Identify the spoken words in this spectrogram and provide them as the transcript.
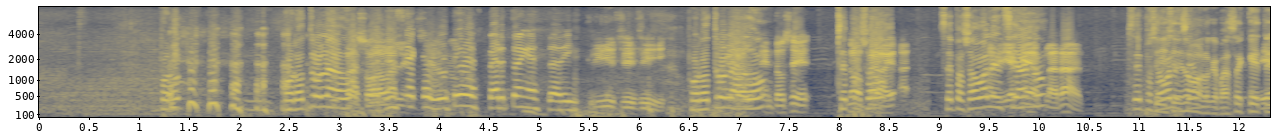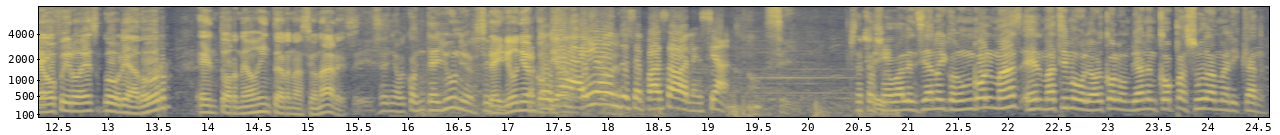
Por, otro lado, que es experto en estadística. Sí, sí, sí. Por otro lado, entonces se, pasó, se pasó a Valenciano. Se pasó a Valenciano. lo que pasa es que Teófilo es goleador en torneos internacionales. Sí, señor, con, de Junior, sí. De Junior Entonces, ahí es donde se pasa a Valenciano. Sí. Se pasó a Valenciano y con un gol más es el máximo goleador colombiano en Copa Sudamericana.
